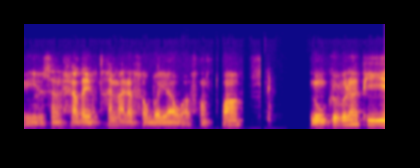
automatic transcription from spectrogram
Et ça va faire d'ailleurs très mal à Fort Boyard ou à France 3. Donc euh, voilà, puis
